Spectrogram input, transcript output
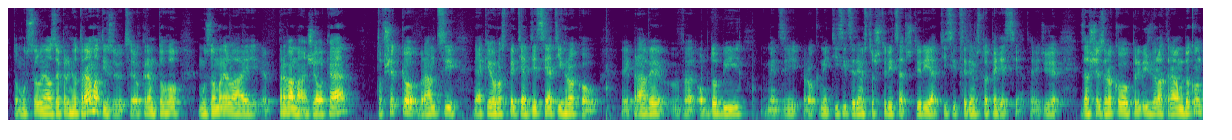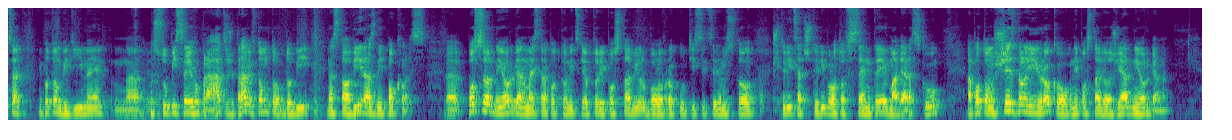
to muselo byť naozaj pre neho traumatizujúce. Okrem toho mu zomrela aj prvá manželka, to všetko v rámci nejakého rozpetia 10 rokov. Práve v období medzi rokmi 1744 a 1750. Hej. Čiže za 6 rokov príliš veľa traum. Dokonca my potom vidíme na súpise jeho prác, že práve v tomto období nastal výrazný pokles. E, posledný orgán majstra Podkonického, ktorý postavil, bolo v roku 1744, bolo to v Sente v Maďarsku a potom 6 dlhých rokov nepostavil žiadny orgán.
